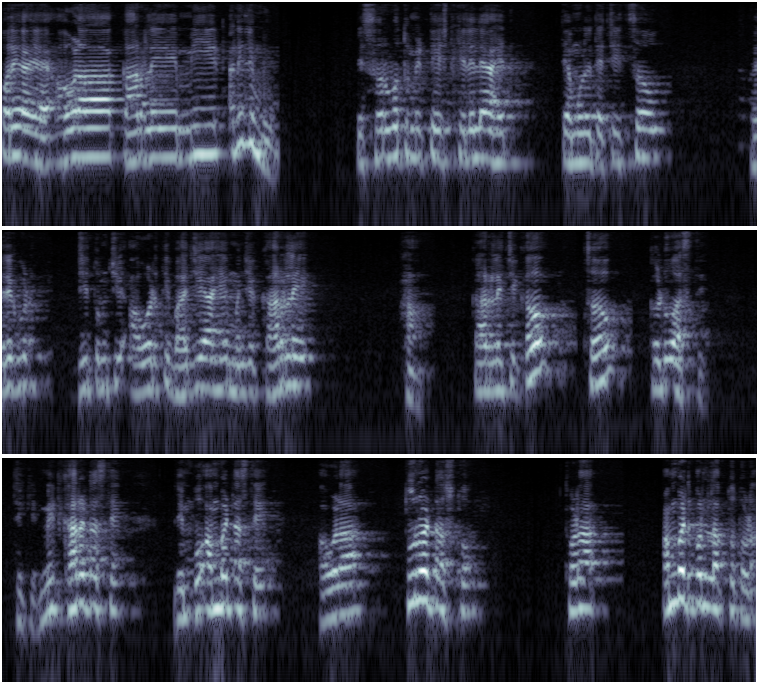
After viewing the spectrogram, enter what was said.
पर्याय आहे आवळा कारले मीठ आणि लिंबू. हे सर्व तुम्ही टेस्ट केलेले आहेत. त्यामुळे त्याची चव व्हेरी गुड जी तुमची आवडती भाजी आहे म्हणजे कारले. हा कारल्याची कव चव कडू असते. ठीक आहे मीठ खारट असते लिंबू आंबट असते आवळा तुरट असतो. थोडा आंबट पण लागतो थोडा.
